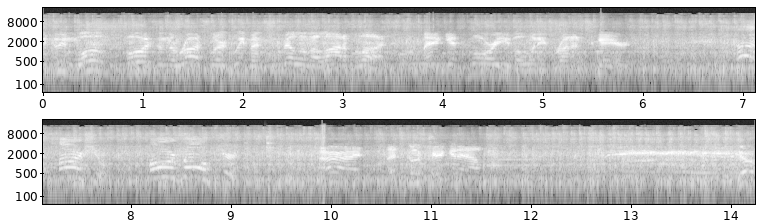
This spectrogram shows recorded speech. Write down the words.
Between Walton's boys and the rustlers, we've been spilling a lot of blood. Man gets more evil when he's running scared. Cut Marshall. More vultures. All right, let's go check it out. Go.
